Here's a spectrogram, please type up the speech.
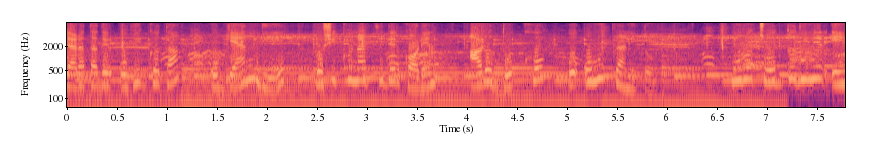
যারা তাদের অভিজ্ঞতা ও জ্ঞান দিয়ে প্রশিক্ষণার্থীদের করেন আরও দক্ষ ও অনুপ্রাণিত। পুরো চোদ্দ দিনের এই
